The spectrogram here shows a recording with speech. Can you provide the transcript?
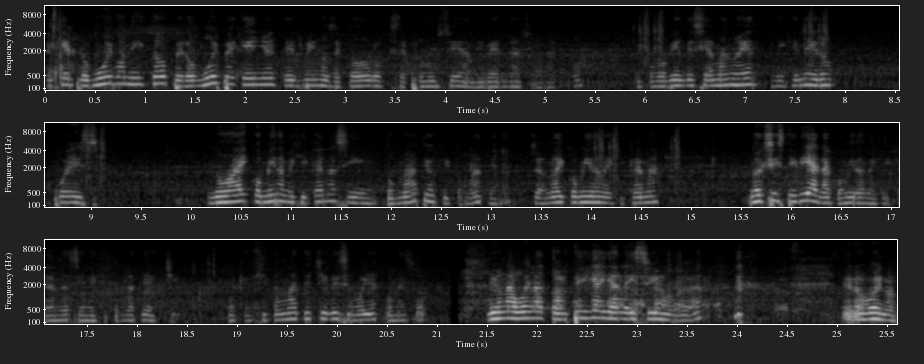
ejemplo muy bonito, pero muy pequeño en términos de todo lo que se produce a nivel nacional. Y como bien decía Manuel, el ingeniero, pues no hay comida mexicana sin tomate o jitomate. O sea, no hay comida mexicana, no existiría la comida mexicana sin el jitomate y chile. Porque jitomate, chile y cebolla con eso. Y una buena tortilla ya la hicimos, ¿verdad? Pero bueno,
